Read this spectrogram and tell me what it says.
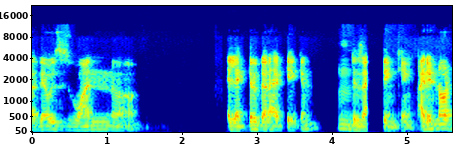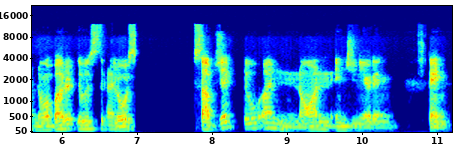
Uh, there was one uh, elective that I had taken, Mm, design thinking. I did not know about it. It was the Right. close subject to a non-engineering thing.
